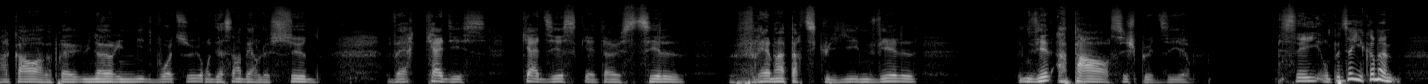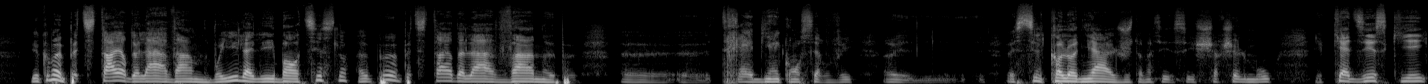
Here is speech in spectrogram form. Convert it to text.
Encore à peu près une heure et demie de voiture, on descend vers le sud, vers Cadiz. Cadiz, qui est un style vraiment particulier, une ville, une ville à part, si je peux dire. On peut dire qu'il y a comme un, petit air de la Havane. Vous voyez les bâtisses, un peu un petit air de la Havane, un peu. Euh, euh, très bien conservé. Un, style colonial, justement, c'est chercher le mot. Cadiz, qui est,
